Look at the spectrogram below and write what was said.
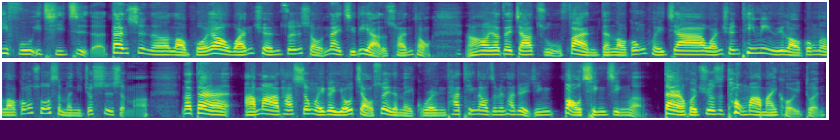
一夫一妻制的，但是呢，老婆要完全遵守奈吉利亚的传统，然后要在家煮饭，等老公回家，完全听命于老公了，老公说什么你就是什么。那当然，阿妈她身为一个有缴税的美国人，她听到这边她就已经爆青筋了，当然回去又是痛骂 Michael 一顿。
